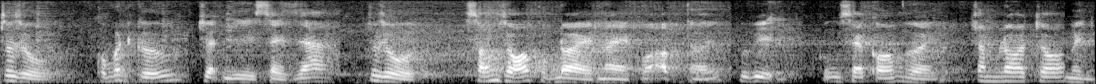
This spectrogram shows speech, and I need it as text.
cho dù có bất cứ chuyện gì xảy ra, cho dù sóng gió cuộc đời này có ập tới, quý vị cũng sẽ có người chăm lo cho mình.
